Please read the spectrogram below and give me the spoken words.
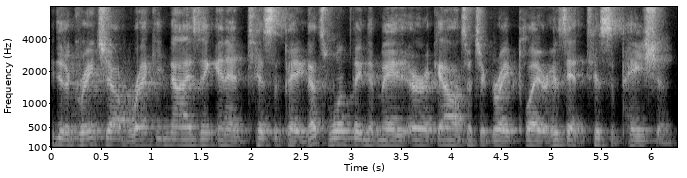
He did a great job recognizing and anticipating. That's one thing that made Eric Allen such a great player, his anticipation.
